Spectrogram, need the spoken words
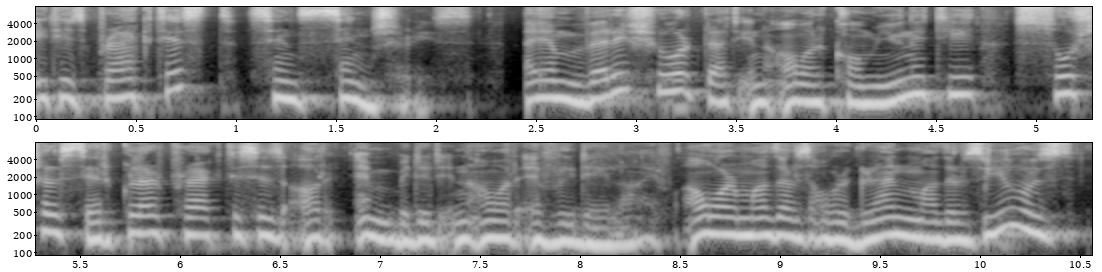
It is practiced since centuries. I am very sure that in our community, social circular practices are embedded in our everyday life. Our mothers, our grandmothers used.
